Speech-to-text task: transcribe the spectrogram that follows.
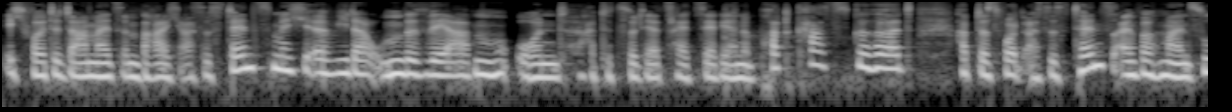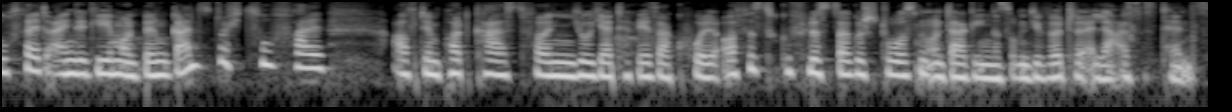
Ich wollte damals im Bereich Assistenz mich äh, wieder umbewerben und hatte zu der Zeit sehr gerne Podcasts gehört, habe das Wort Assistenz einfach mal ins Suchfeld eingegeben und bin ganz durch Zufall auf den Podcast von Julia Theresa Kohl Office Geflüster gestoßen und da ging es um die virtuelle Assistenz.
